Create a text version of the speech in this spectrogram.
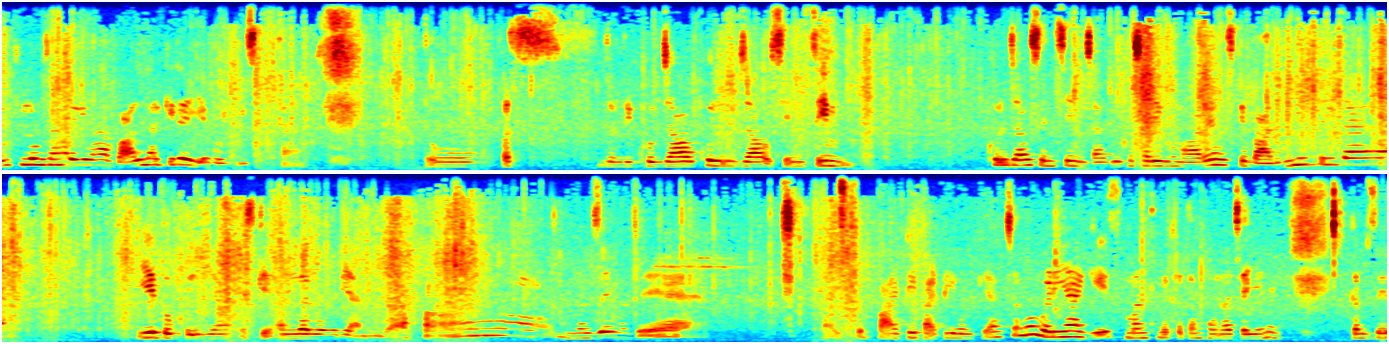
लड़की लोग जहाँ रहे, वहाँ बाल ना गिरे, ये हो भी सकता है। तो बस जल्दी खुल जाओ खुल जाओ, सिम सिम। खुल जाओ, सिम सिम, जादू को घुमा रहे हैं, उसके बाद भी नहीं खुलता है। ये तो खुल गया। इसके अंदर में बिरयानी हाँ मज़े मज़े। आज तो पार्टी पार्टी हो गया। चलो, बढ़िया गैस मंथ में ख़त्म होना चाहिए ना। कम से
